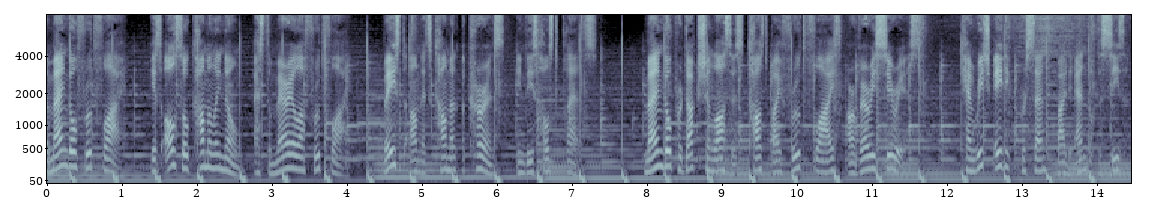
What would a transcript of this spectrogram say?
The mango fruit fly is also commonly known as the marula fruit fly, based on its common occurrence in these host plants. Mango production losses caused by fruit flies are very serious, can reach 80% by the end of the season.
